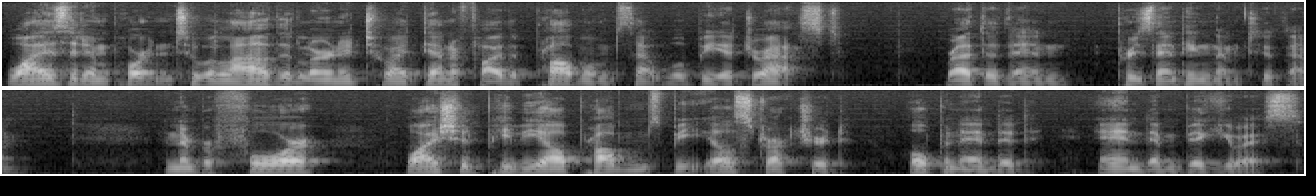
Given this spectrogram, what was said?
why is it important to allow the learner to identify the problems that will be addressed, rather than presenting them to them? And number four, why should PBL problems be ill-structured, open-ended, and ambiguous?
